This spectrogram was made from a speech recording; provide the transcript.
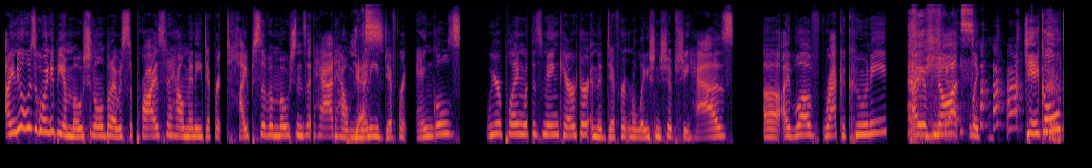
I knew it was going to be emotional, but I was surprised at how many different types of emotions it had, how many different angles we are playing with this main character and the different relationships she has. Uh, I love Raccacoonie. I have not Yes. like giggled,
